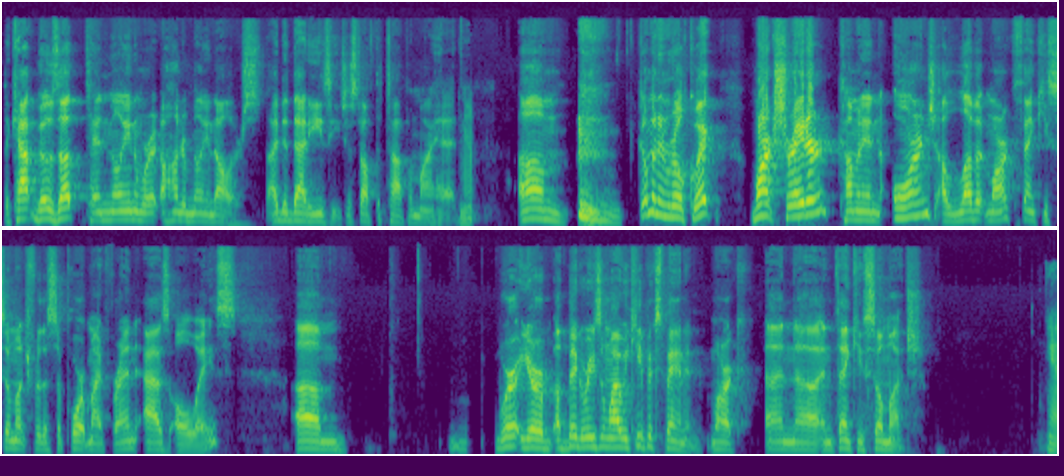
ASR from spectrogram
The cap goes up 10 million and we're at 100 million dollars. I did that easy just off the top of my head. Yeah. Um coming in real quick. Mark Schrader coming in orange. I love it, Mark. Thank you so much for the support, my friend, as always. Um, we're you're a big reason why we keep expanding, Mark, and uh, and thank you so much. Yeah,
